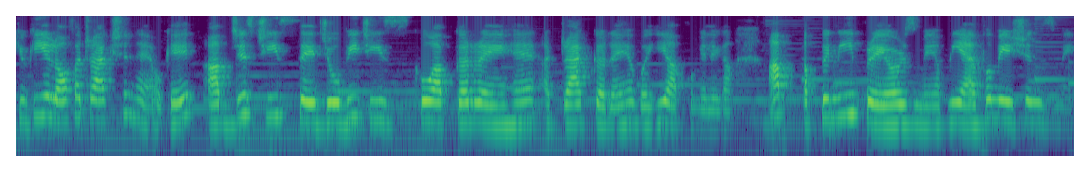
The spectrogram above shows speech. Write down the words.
क्योंकि ये लॉ ऑफ़ अट्रैक्शन है ओके okay? आप जिस चीज़ से जो भी चीज़ को आप कर रहे हैं अट्रैक्ट कर रहे हैं वही आपको मिलेगा। आप अपनी प्रेयर्स में अपनी एफर्मेशन में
